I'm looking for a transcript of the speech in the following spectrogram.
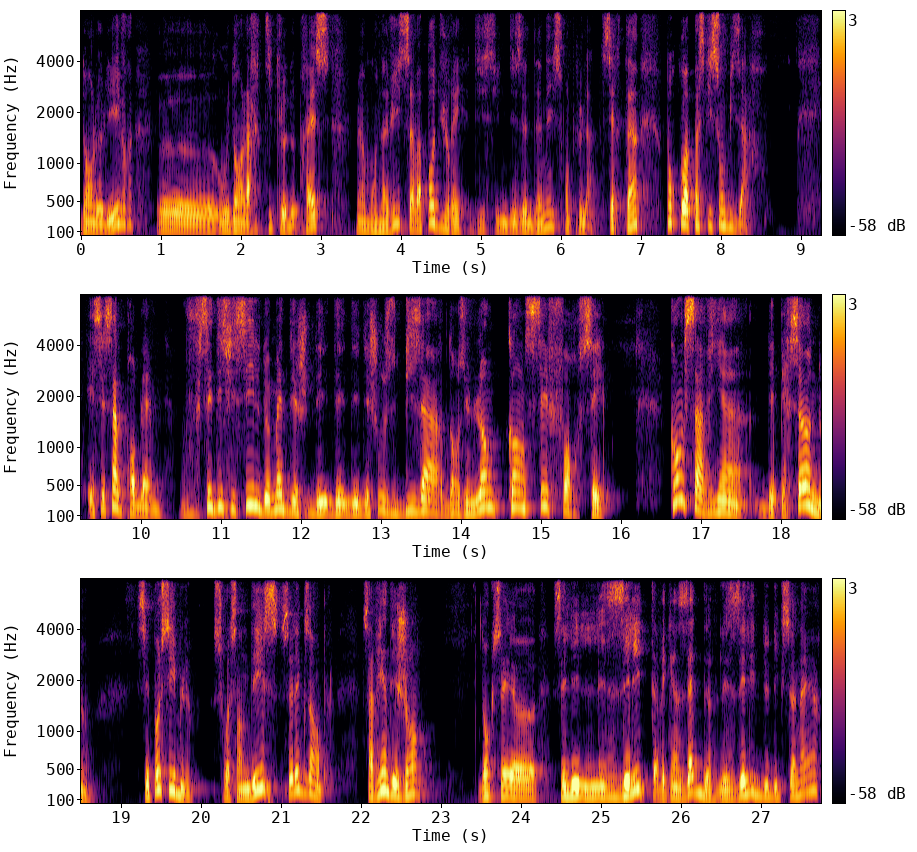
dans le livre ou dans l'article de presse, mais à mon avis, ça ne va pas durer. D'ici une dizaine d'années, ils ne seront plus là. Certains, pourquoi? Parce qu'ils sont bizarres. Et c'est ça le problème. C'est difficile de mettre des, choses bizarres dans une langue quand c'est forcé. Quand ça vient des personnes, c'est possible. 70, c'est l'exemple. Ça vient des gens donc c'est euh, les, élites, avec un Z, les élites du dictionnaire,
